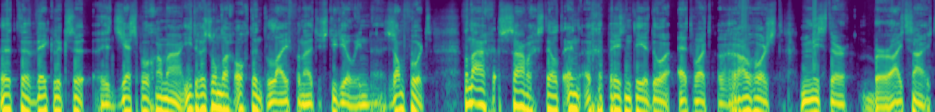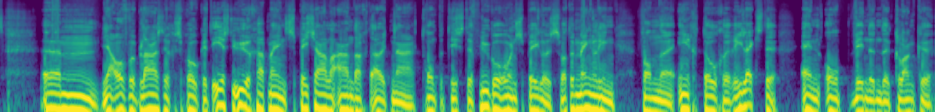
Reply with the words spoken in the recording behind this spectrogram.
Het uh, wekelijkse jazzprogramma. Iedere zondagochtend live vanuit de studio in Zandvoort. Vandaag samengesteld en gepresenteerd door Edward Rauhorst, Mr. Brightside. Um, ja, over blazen gesproken. Het eerste uur gaat mijn speciale aandacht uit naar trompetisten, flugelhornspelers. Wat een mengeling van uh, ingetogen, relaxte en opwindende klanken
